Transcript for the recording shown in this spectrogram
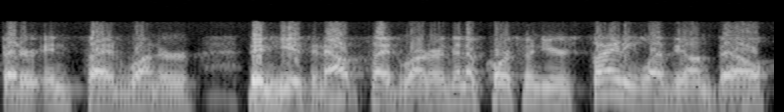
better inside runner than he is an outside runner. And then, of course, when you're signing Le'Veon Bell,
